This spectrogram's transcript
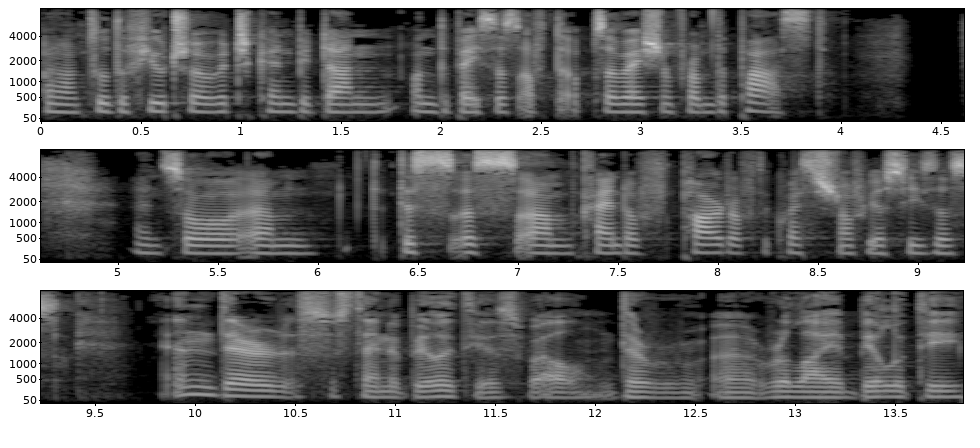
uh, to the future, which can be done on the basis of the observation from the past. And so um, this is um, kind of part of the question of your thesis. And their sustainability as well, their uh, reliability,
